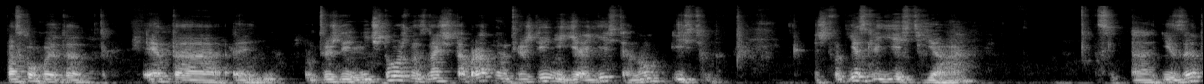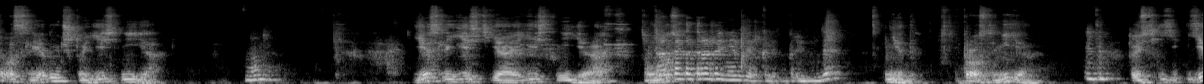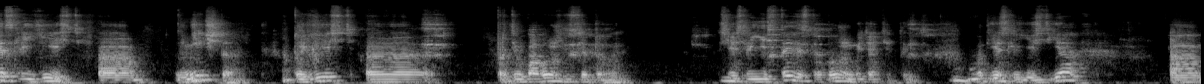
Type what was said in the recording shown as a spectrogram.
Поскольку это это э, утверждение ничтожно, значит обратное утверждение «я есть», оно истинно. Значит, вот если есть «я», э, из этого следует, что есть не «я». Ну Если есть «я», есть не «я», то Это нас... как отражение в зеркале, например, да? Нет, просто не «я». То есть если есть э, нечто, то есть э, противоположность этого если есть тезис, то должен быть антитезис. Угу. Вот если есть я, а,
